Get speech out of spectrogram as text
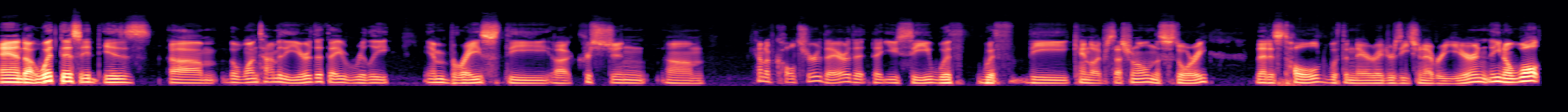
and uh, with this, it is um, the one time of the year that they really embrace the uh, Christian um, kind of culture there that that you see with with the candlelight processional and the story. that is told with the narrators each and every year. And you know, Walt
